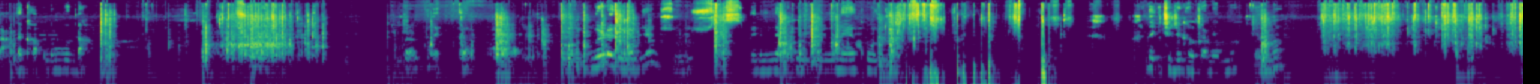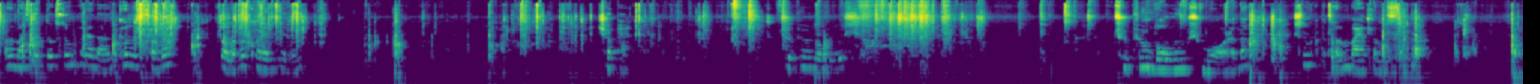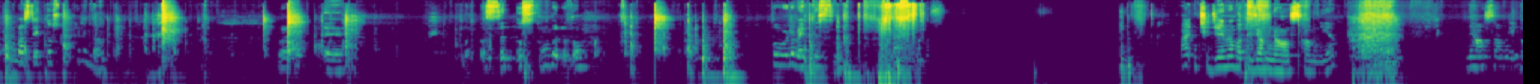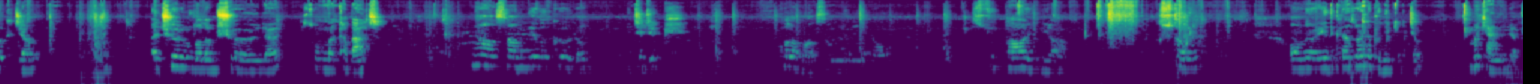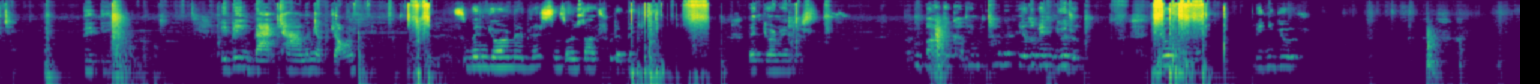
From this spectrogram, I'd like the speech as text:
Ben de kaldım burada. Şöyle. Bir dakika. Böyle görebiliyor musunuz siz? Benim ne koyduğumu neye koydum. Bir de içecek alacağım yanıma. yanıma. Ama basket dostum paradan kalırsa da dolaba koyabilirim. Çöpe. Çöpüm dolmuş ya. Çöpüm dolmuş bu arada. Şunu kapatalım bayatlamasın. Basket dostum paradan. Böyle e, basket dostum paradan. Bu burada beklesin. Ben içeceğime bakacağım ne alsam diye. Ne alsam diye bakacağım. Açıyorum dolabı şöyle sonuna kadar. Ne alsam diye bakıyorum. İçecek. Kola mı alsam bilmiyorum. Süt daha iyi ya. Süt alayım. Onları yedikten sonra da puding yapacağım. Ama kendim yapacağım. Bebeğim. Bebeğim ben kendim yapacağım. Siz beni görmeyebilirsiniz. O yüzden şuraya bekleyin. Bek görmeyebilirsiniz. Bu bardak alayım bir tane. Ya da beni görün. Gör beni. Beni gör.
